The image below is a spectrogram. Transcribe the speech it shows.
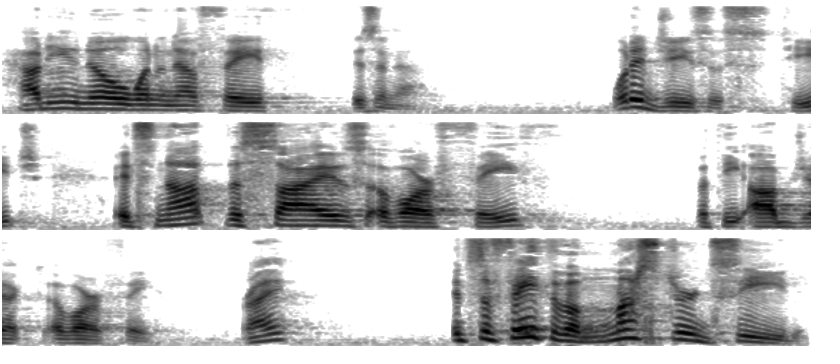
How do you know when enough faith is enough? What did Jesus teach? It's not the size of our faith, but the object of our faith, right? It's the faith of a mustard seed.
